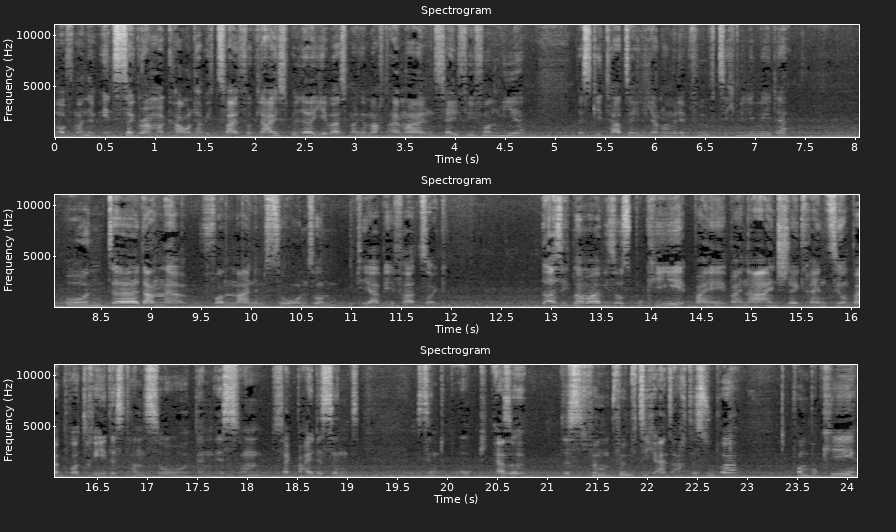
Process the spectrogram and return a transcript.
auf meinem Instagram-Account habe ich zwei Vergleichsbilder jeweils mal gemacht. Einmal ein Selfie von mir, das geht tatsächlich auch noch mit dem 50 mm. Und äh, dann äh, von meinem Sohn so ein THW-Fahrzeug. Da sieht man mal, wie so das Bouquet bei, bei Naheinstellgrenze und bei Porträtdistanz so denn ist. Und ich sage, beides sind, sind okay. Also das 50 1.8 ist super vom Bouquet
